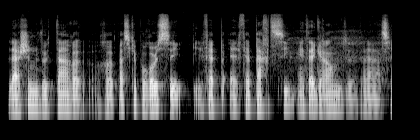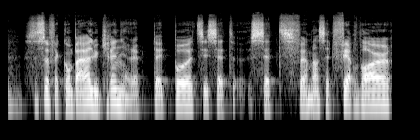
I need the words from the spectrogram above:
la Chine veut tant... re- re- parce que pour eux, c'est, il fait, elle fait partie intégrante de, de la nation. C'est ça, fait que comparé à l'Ukraine, il n'y aurait peut-être pas tu sais, cette, cette, vraiment cette ferveur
